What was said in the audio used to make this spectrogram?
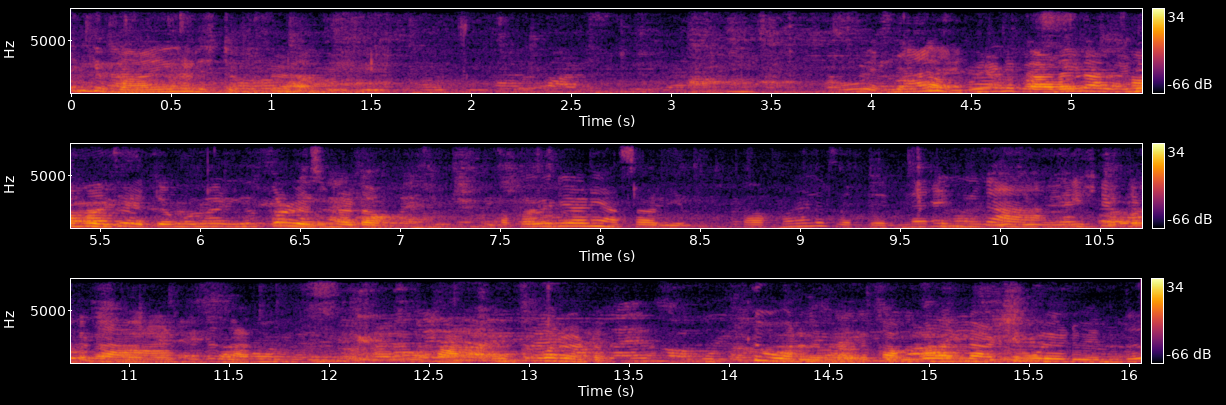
എനിക്ക് ഭയങ്കര ഇഷ്ടപ്പെട്ടു കടയിൽ ഏറ്റവും ബിരിയാണി അസാധ്യം കപ്പ നല്ല സെറ്റ് എല്ലാവരും ഇഷ്ടപ്പെട്ട കേട്ടോ ഒട്ടും പോലെ വരുന്നത് കപ്പ നല്ല അടിപൊളിയായിട്ട് വെന്ത്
